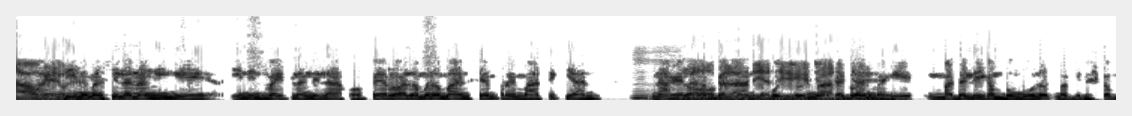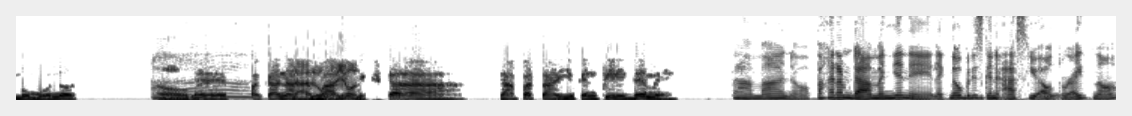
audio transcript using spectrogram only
Ah, okay, Ah, hindi okay. naman sila nanghingi. In-invite lang nila ako. Pero alam mo naman, siyempre, matik yan. Na kailangan Oo, galante yan si Junior pare ka ko dyan. eh. Mahi- madali kang bumunot. Mabilis kang bumunot. Oo, Ah. Eh, pagka nasa Lalo ngayon. politics ka, dapat ah, you can feel them eh. Tama, no? Pakiramdaman yan eh. Like, nobody's gonna ask you outright, no?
